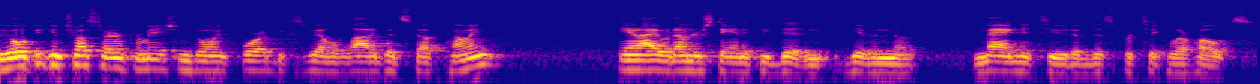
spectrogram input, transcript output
We hope you can trust our information going forward because we have a lot of good stuff coming. And I would understand if you didn't, given the magnitude of this particular hoax.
